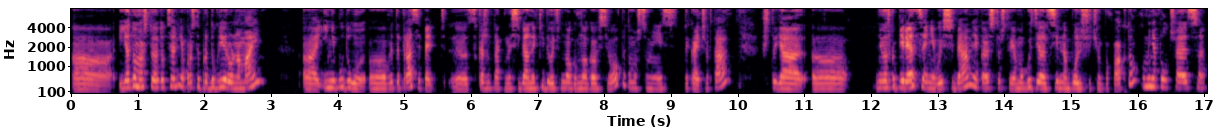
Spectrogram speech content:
Я думаю, что эту цель я просто продублирую на май, и не буду в этот раз опять, скажем так, на себя накидывать много-много всего, потому что у меня есть такая черта, что я э, немножко переоцениваю себя. Мне кажется, что я могу сделать сильно больше, чем по факту у меня получается,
